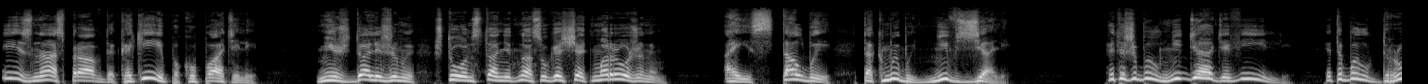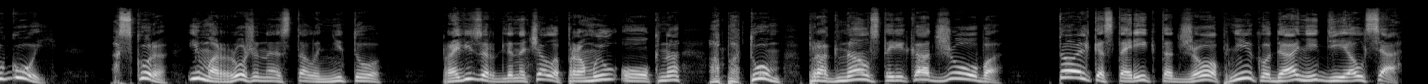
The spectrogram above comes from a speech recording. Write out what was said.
Из нас, правда, какие покупатели? Не ждали же мы, что он станет нас угощать мороженым. А и стал бы, так мы бы не взяли. Это же был не дядя Вилли, это был другой. А скоро и мороженое стало не то. Провизор для начала промыл окна, а потом прогнал старика Джоба. Только старик-то Джоб никуда не делся.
